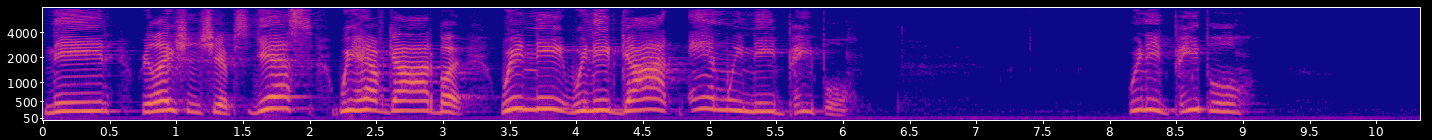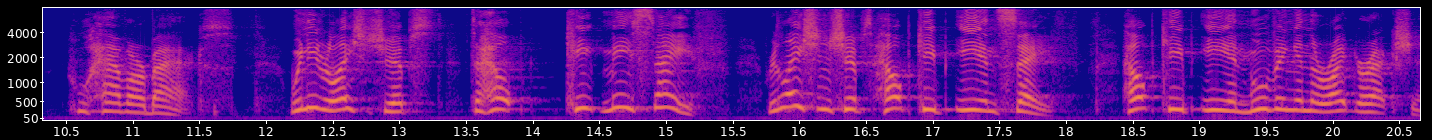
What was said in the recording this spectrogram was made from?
need relationships. Yes, we have God, but we need we need God and we need people. We need people who have our backs. We need relationships to help keep me safe. Relationships help keep Ian safe, help keep Ian moving in the right direction,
